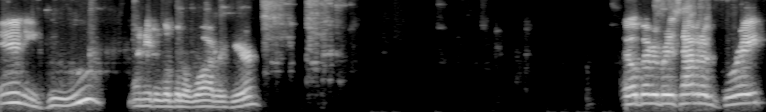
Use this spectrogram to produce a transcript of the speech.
Anywho, I need a little bit of water here. I hope everybody's having a great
